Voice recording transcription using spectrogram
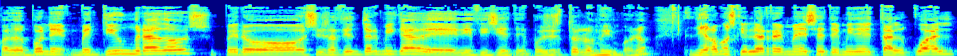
cuando pone 21 grados, pero sensación térmica de 17. Pues esto es lo mismo, ¿no? Digamos que el RMS te mide tal cual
